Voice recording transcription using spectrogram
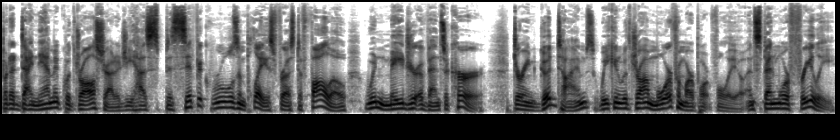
but a dynamic withdrawal strategy has specific rules in place for us to follow when major events occur. During good times, we can withdraw more from our portfolio and spend more freely.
